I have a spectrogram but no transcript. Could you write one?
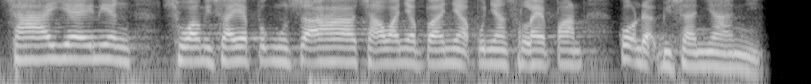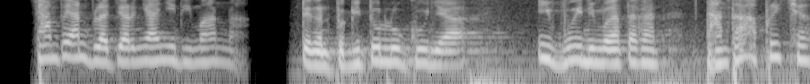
saya ini yang suami saya pengusaha, sawahnya banyak, punya selepan, kok enggak bisa nyanyi? Sampean belajar nyanyi di mana? Dengan begitu lugunya, ibu ini mengatakan, Tante Aprice,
